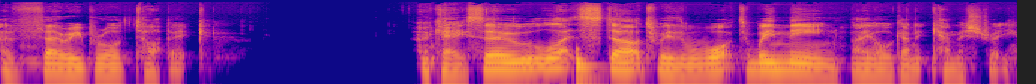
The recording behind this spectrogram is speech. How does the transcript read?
a very broad topic. Okay, so let's start with what we mean by organic chemistry.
